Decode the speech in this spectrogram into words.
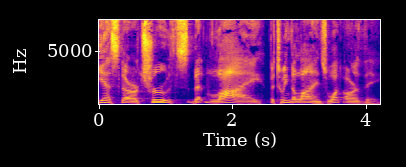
Yes, there are truths that lie between the lines. What are they?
